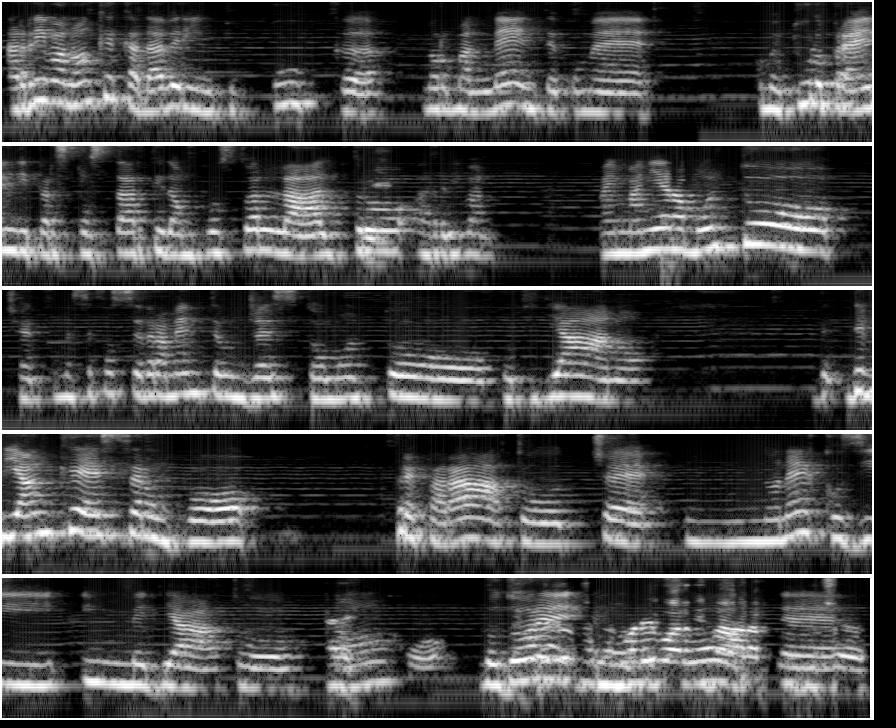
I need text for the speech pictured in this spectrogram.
arrivano anche cadaveri in tuk-tuk, normalmente, come, come, tu lo prendi per spostarti da un posto all'altro, arrivano, ma in maniera molto, cioè come se fosse veramente un gesto molto quotidiano. De- devi anche essere un po' preparato, cioè non è così immediato, no? Ecco. L'odore è volevo arrivare, cioè,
